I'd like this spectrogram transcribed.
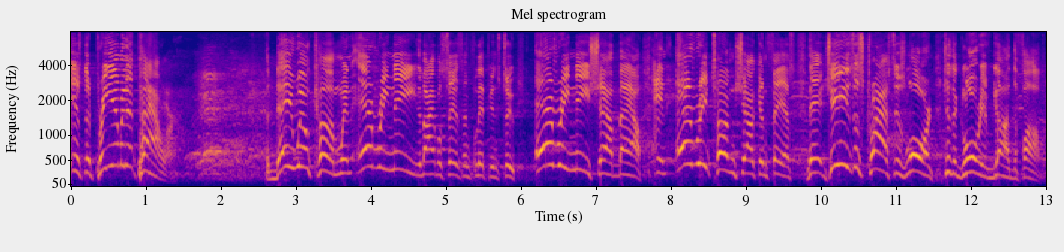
is the preeminent power. Day will come when every knee, the Bible says in Philippians 2, every knee shall bow and every tongue shall confess that Jesus Christ is Lord to the glory of God the Father.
